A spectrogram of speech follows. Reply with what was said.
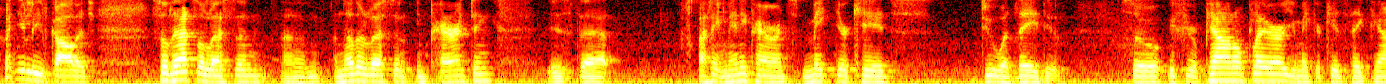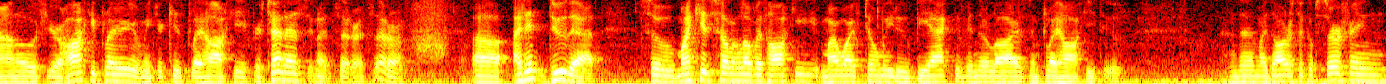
when you leave college. So that's a lesson. Um, another lesson in parenting is that I think many parents make their kids do what they do. So if you're a piano player, you make your kids take piano. If you're a hockey player, you make your kids play hockey. If you're tennis, you know, et cetera, et cetera. Uh, I didn't do that. So my kids fell in love with hockey. My wife told me to be active in their lives and play hockey too. And then my daughter took up surfing.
